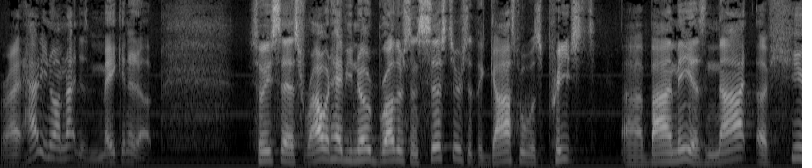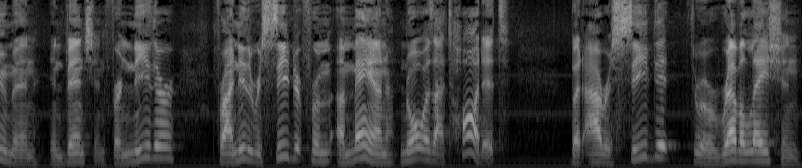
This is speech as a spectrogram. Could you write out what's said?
Right? How do you know I'm not just making it up? So he says, For I would have you know, brothers and sisters, that the gospel was preached uh, by me as not of human invention. For neither for I neither received it from a man, nor was I taught it, but I received it through a revelation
